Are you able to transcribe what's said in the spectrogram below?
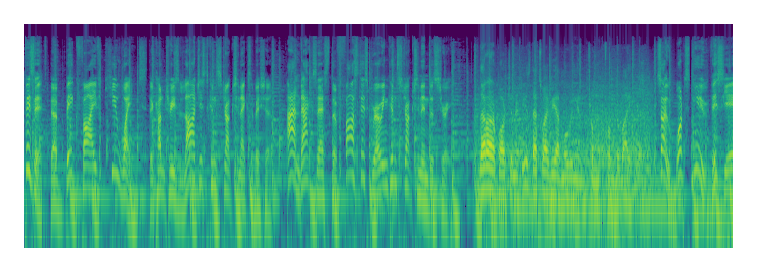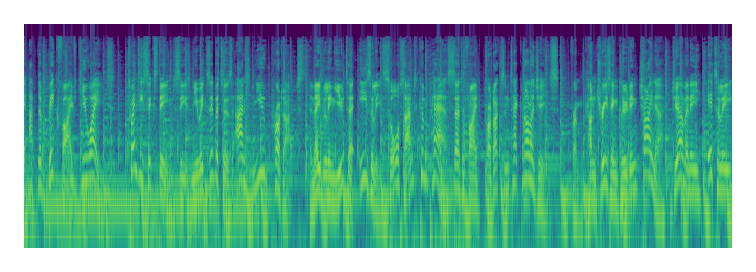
Visit the Big 5 Kuwait, the country's largest construction exhibition, and access the fastest growing construction industry. There are opportunities, that's why we are moving in from, from Dubai here. So, what's new this year at the Big 5 Kuwait? 2016 sees new exhibitors and new products, enabling you to easily source and compare certified products and technologies from countries including China, Germany, Italy,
